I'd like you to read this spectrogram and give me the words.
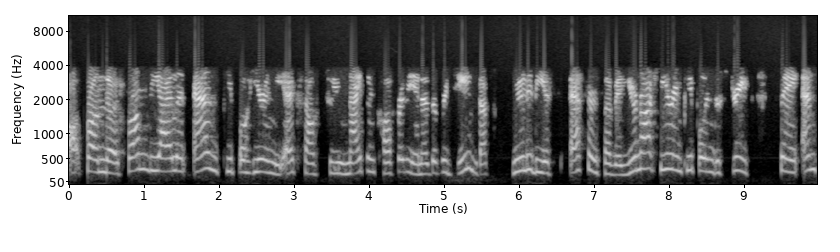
uh, from the from the island and people here in the exiles to unite and call for the end of the regime. That's really the essence of it. You're not hearing people in the streets saying end,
